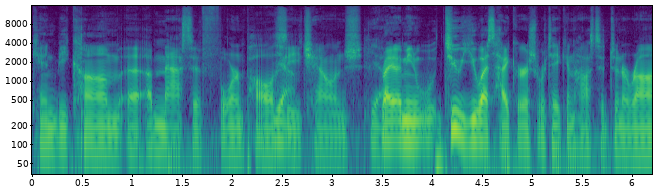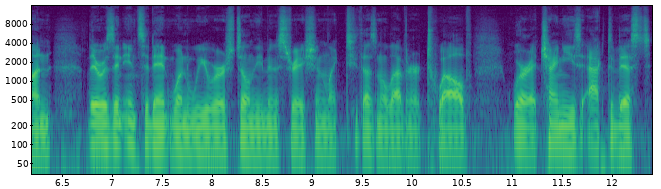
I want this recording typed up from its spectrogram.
can become a, a massive foreign policy Yeah. challenge, Yeah. right? I mean, w- two U.S. hikers were taken hostage in Iran. There was an incident when we were still in the administration, like 2011 or 12, where a Chinese activist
